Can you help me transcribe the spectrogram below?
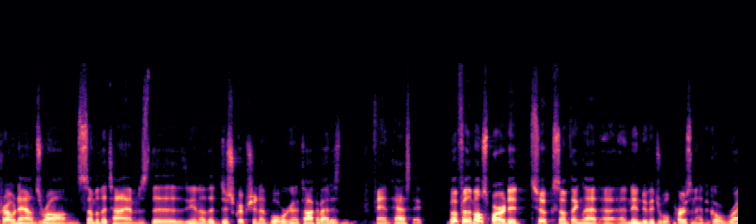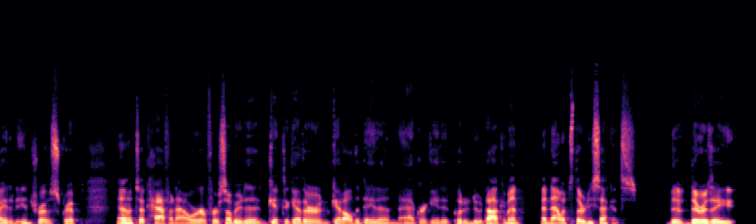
pronouns wrong. Some of the times the you know the description of what we're going to talk about is fantastic. But for the most part, it took something that uh, an individual person had to go write an intro script. You know, it took half an hour for somebody to get together and get all the data and aggregate it, put it into a document, and now it's 30 seconds. there is a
